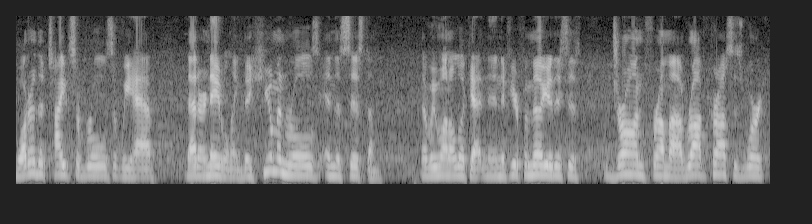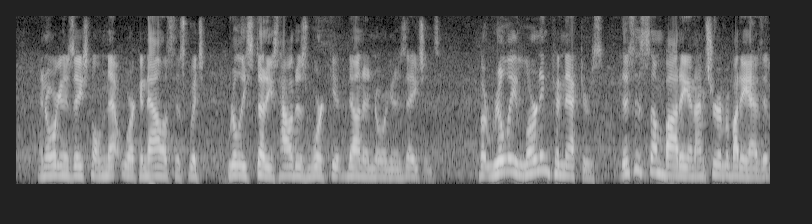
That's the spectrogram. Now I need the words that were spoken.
what are the types of rules that we have that are enabling the human rules in the system that we want to look at? And if you're familiar, this is drawn from uh, Rob Cross's work in organizational network analysis, which really studies how does work get done in organizations. But really learning connectors. This is somebody, and I'm sure everybody has it.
